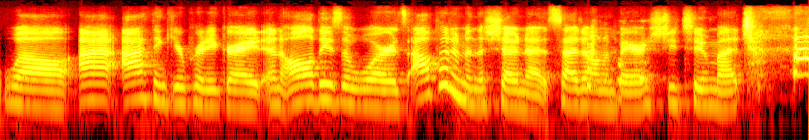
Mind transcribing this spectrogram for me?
Well, I, I think you're pretty great. And all these awards, I'll put them in the show notes so I don't embarrass you too much.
